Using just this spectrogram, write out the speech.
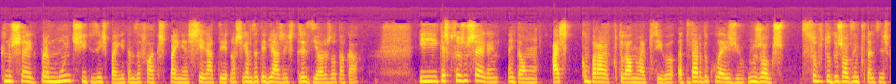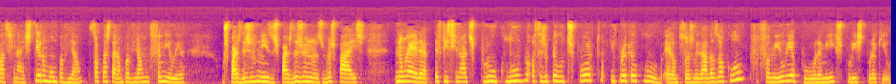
que nos chega para muitos sítios em Espanha. Estamos a falar que Espanha chega a ter, nós chegamos a ter viagens de 13 horas de autocarro e que as pessoas nos cheguem. Então, acho que comparar a Portugal não é possível. Apesar do colégio, nos jogos, sobretudo os jogos importantes nas fases finais, ter um bom pavilhão, só que lá está, um pavilhão de família. Os pais das juvenis, os pais das júniores, os meus pais, não era aficionados pelo clube, ou seja, pelo desporto e por aquele clube. Eram pessoas ligadas ao clube, por família, por amigos, por isto, por aquilo.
